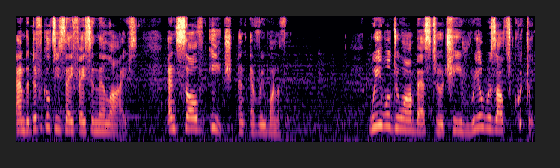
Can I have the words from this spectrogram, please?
and the difficulties they face in their lives, and solve each and every one of them. We will do our best to achieve real results quickly,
